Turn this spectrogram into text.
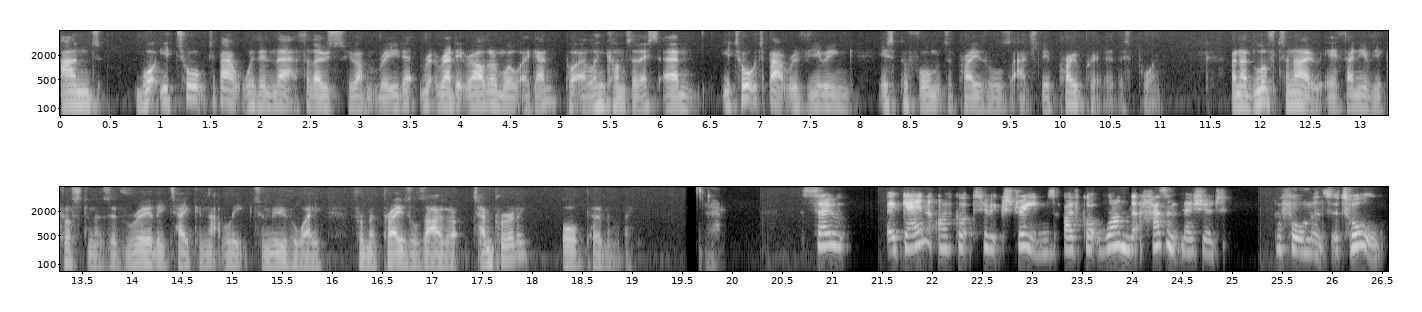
And what you talked about within there, for those who haven't read it, read it rather, and we'll again put a link onto this. Um, you talked about reviewing is performance appraisals actually appropriate at this point, and I'd love to know if any of your customers have really taken that leap to move away from appraisals either temporarily or permanently. Yeah. So again, I've got two extremes. I've got one that hasn't measured performance at all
